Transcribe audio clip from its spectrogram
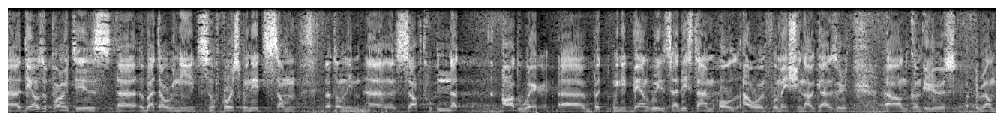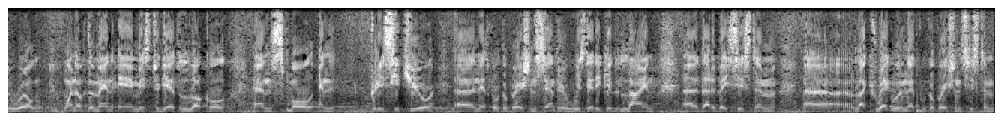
Uh, the other point is uh, about our needs. Of course, we need some, not only uh, software, not hardware, uh, but we need bandwidth. At this time, all our information are gathered on computers around the world. One of the main aim is to get local and small and pretty secure uh, network operation center with dedicated line uh, database system, like regular network operation system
